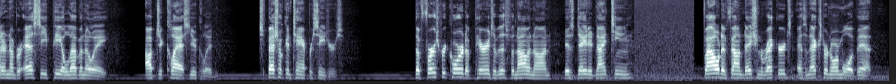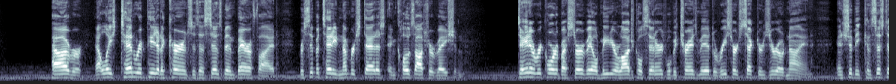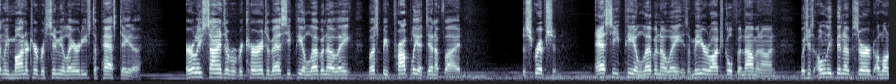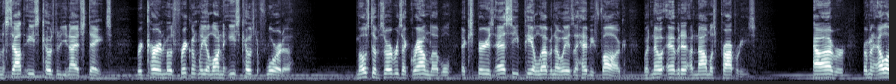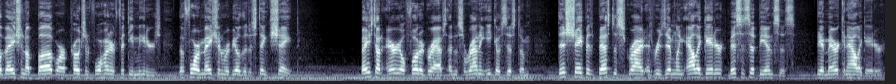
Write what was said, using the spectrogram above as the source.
Item Number SCP-1108 Object Class Euclid Special Containment Procedures The first recorded appearance of this phenomenon is dated 19 filed in Foundation records as an extra-normal event. However, at least ten repeated occurrences have since been verified, precipitating number status and close observation. Data recorded by surveilled meteorological centers will be transmitted to Research Sector 09, and should be consistently monitored for similarities to past data. Early signs of a recurrence of SCP-1108 must be promptly identified. Description: SCP-1108 is a meteorological phenomenon which has only been observed along the southeast coast of the United States, recurring most frequently along the east coast of Florida. Most observers at ground level experience SCP-1108 as a heavy fog, with no evident anomalous properties. However, from an elevation above or approaching 450 meters, the formation revealed a distinct shape. Based on aerial photographs and the surrounding ecosystem, this shape is best described as resembling Alligator mississippiensis, the American alligator.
